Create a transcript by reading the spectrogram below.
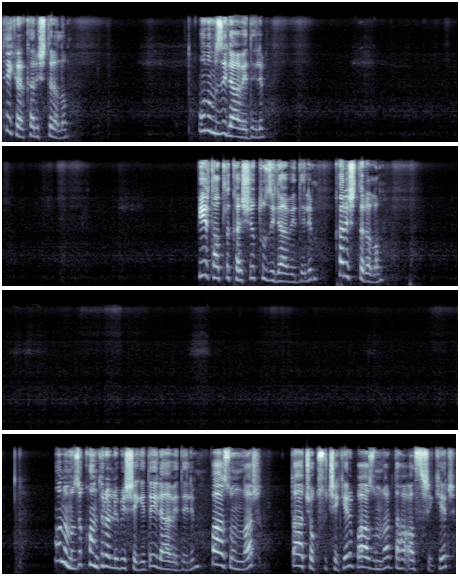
Tekrar karıştıralım. Unumuzu ilave edelim. Bir tatlı kaşığı tuz ilave edelim. Karıştıralım. Unumuzu kontrollü bir şekilde ilave edelim. Bazı unlar daha çok su çeker, bazı unlar daha az çeker.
